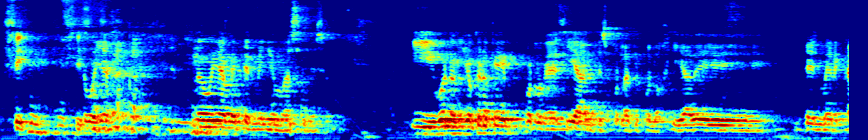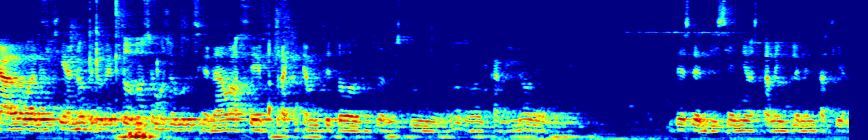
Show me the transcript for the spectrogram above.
Sí, sí, no, voy a, no voy a meterme yo más en eso. Y bueno, yo creo que por lo que decía antes, por la tipología de- del mercado valenciano, creo que todos hemos evolucionado a hacer prácticamente todo dentro del estudio, ¿no? todo el camino de- desde el diseño hasta la implementación.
